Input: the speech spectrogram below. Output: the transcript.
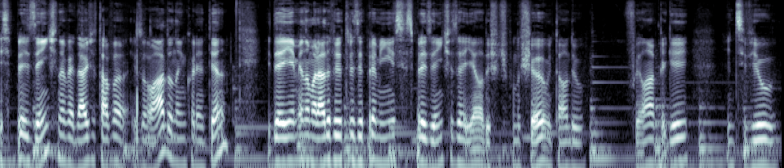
esse presente, na verdade, eu estava isolado, né, em quarentena, e daí a minha namorada veio trazer para mim esses presentes aí, ela deixou tipo no chão e tal, eu fui lá, peguei, a gente se viu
